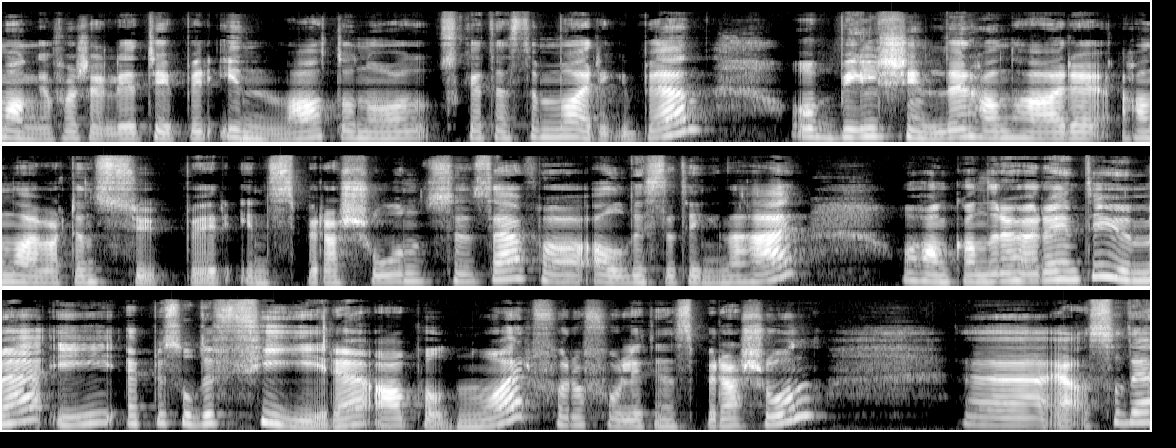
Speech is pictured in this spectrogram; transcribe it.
mange forskjellige typer innmat, og nå skal jeg teste margben. Og Bill Schindler, han har, han har vært en superinspirasjon, syns jeg, på alle disse tingene her. Og han kan dere høre intervju med i episode fire av poden vår, for å få litt inspirasjon. Eh, ja, så det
